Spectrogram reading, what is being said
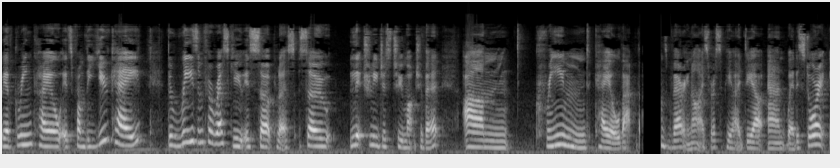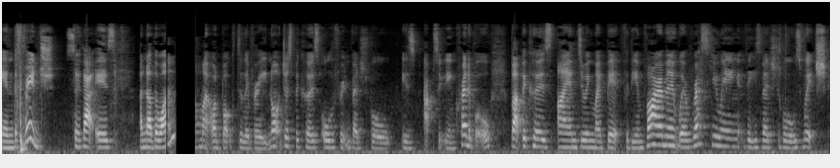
We have green kale. It's from the UK. The reason for rescue is surplus. So literally just too much of it. Um, creamed kale. That, that sounds very nice recipe idea and where to store it in the fridge. So that is another one of my Oddbox delivery not just because all the fruit and vegetable is absolutely incredible but because i am doing my bit for the environment. We're rescuing these vegetables which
